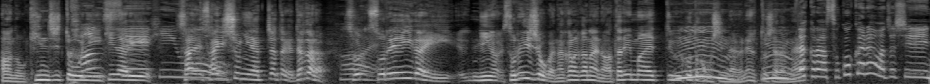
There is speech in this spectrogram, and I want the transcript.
あの金字塔にいきなり最初にやっちゃったけどだからそ,、はい。それ以外にそれ以上がなかなかないのは当たり前っていうことかもしれないよね、ひょっとしたらね。うんだからそこから私9、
